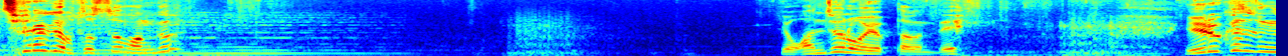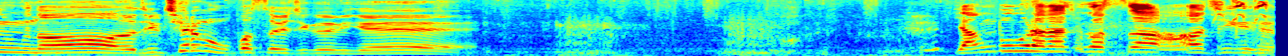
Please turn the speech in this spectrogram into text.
체력이 없었어 방금? 야 완전 어이없다 근데. 이렇게 죽는구나. 나 지금 체력을 못 봤어요 지금 이게. 양복을 하나 죽었어 지금.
